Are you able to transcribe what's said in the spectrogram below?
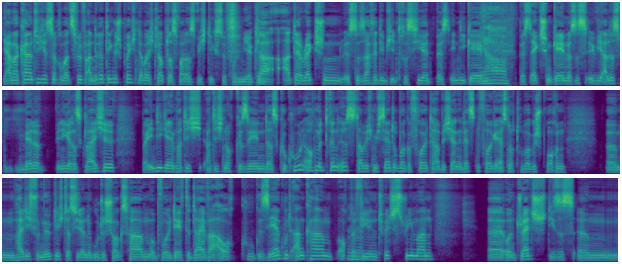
Ja, man kann natürlich jetzt noch über zwölf andere Dinge sprechen, aber ich glaube, das war das Wichtigste von mir. Klar, ja. Art Direction ist eine Sache, die mich interessiert. Best Indie Game, ja. Best Action Game, das ist irgendwie alles mehr oder weniger das Gleiche. Bei Indie Game hatte ich, hatte ich noch gesehen, dass Cocoon auch mit drin ist. Da habe ich mich sehr drüber gefreut. Da habe ich ja in der letzten Folge erst noch drüber gesprochen ähm, halte ich für möglich, dass sie da eine gute Chance haben, obwohl Dave the Diver auch sehr gut ankam, auch bei mhm. vielen Twitch-Streamern. Äh, und Dredge, dieses ähm,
